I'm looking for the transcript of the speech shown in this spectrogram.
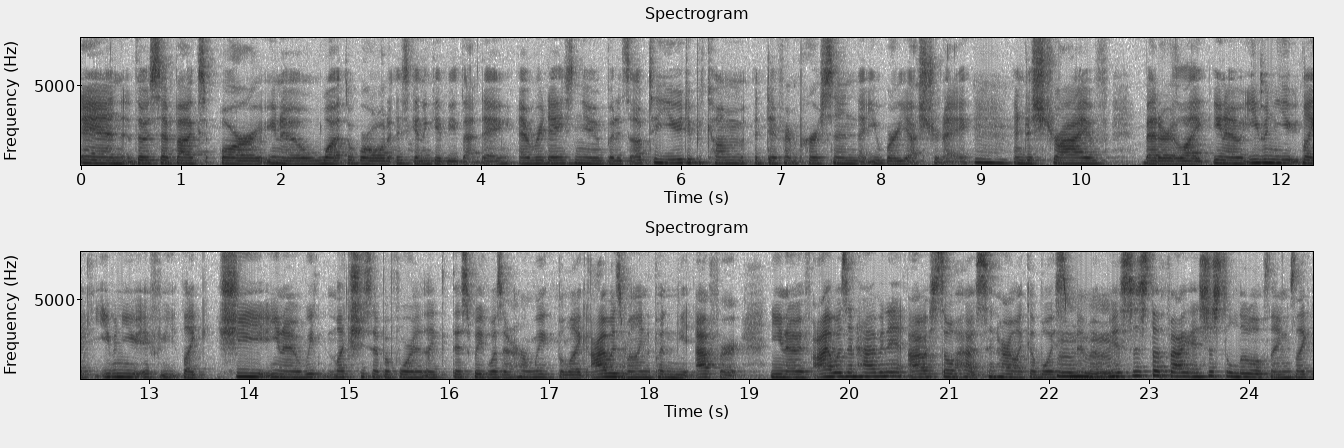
and those setbacks are, you know, what the world is going to give you that day. Every day is new, but it's up to you to become a different person that you were yesterday, mm. and to strive better. Like you know, even you, like even you, if you like she, you know, we like she said before, like this week wasn't her week, but like I was willing to put in the effort. You know, if I wasn't having it, I would still have sent her like a voice mm-hmm. memo. It's just the fact. It's just the little things like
